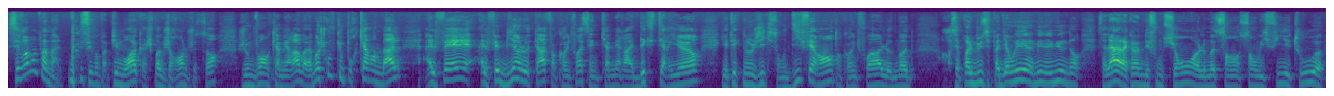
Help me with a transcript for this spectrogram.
c'est vraiment pas mal. c'est pas Puis moi, quand je vois que je rentre, je sors, je me vois en caméra. Voilà, moi, je trouve que pour 40 balles, elle fait, elle fait bien le taf. Encore une fois, c'est une caméra d'extérieur. Il y a des technologies qui sont différentes. Encore une fois, le mode alors c'est pas le but, c'est pas de dire oui, la mienne est mieux, non. Celle-là, elle a quand même des fonctions, euh, le mode sans, sans Wi-Fi et tout. Euh.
